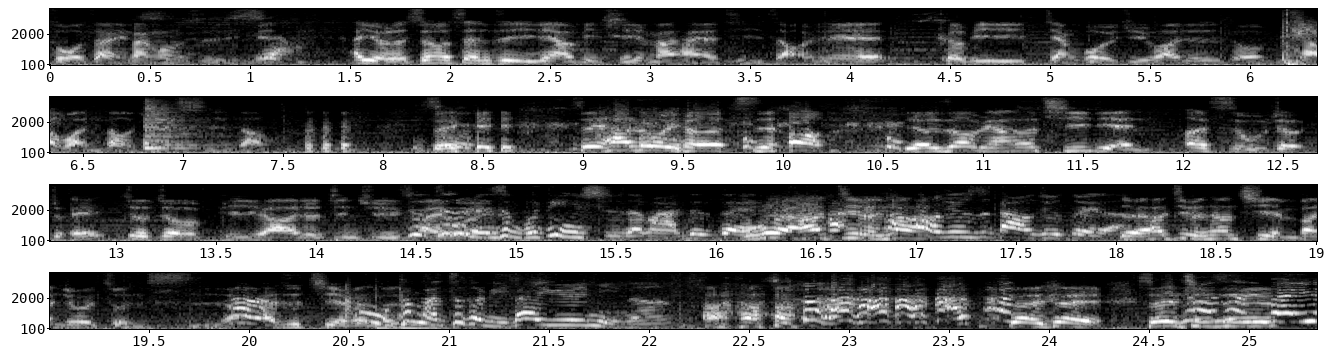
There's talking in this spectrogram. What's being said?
坐在办公室里面。啊，有的时候甚至一定要比七点半还要提早，因为科比讲过一句话，就是说比他晚到就是迟到。所以所以他如果有的时候，有的时候比方说七点二十五就就哎就就噼啪就进去开会。这个人是不定时的嘛，对不对？不会啊，他基本上。到就是到就对了。对，他基本上七点半就会准时啊，还是七点半。那我干嘛这个礼拜约你呢？对对，所以其实这个礼拜约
